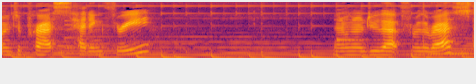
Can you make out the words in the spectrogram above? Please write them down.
going to press heading 3. And I'm going to do that for the rest.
